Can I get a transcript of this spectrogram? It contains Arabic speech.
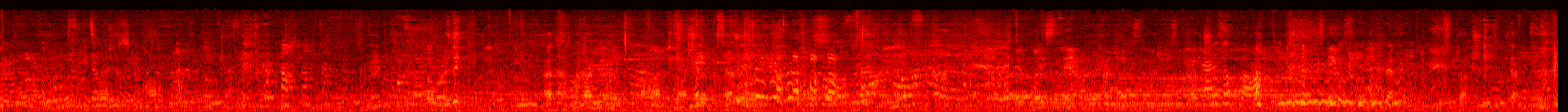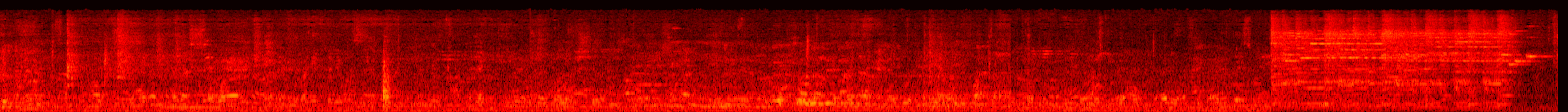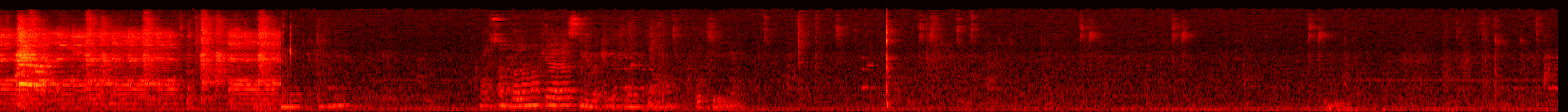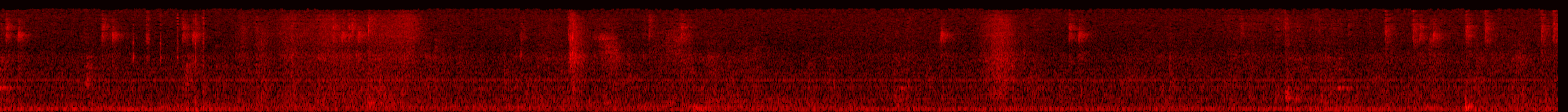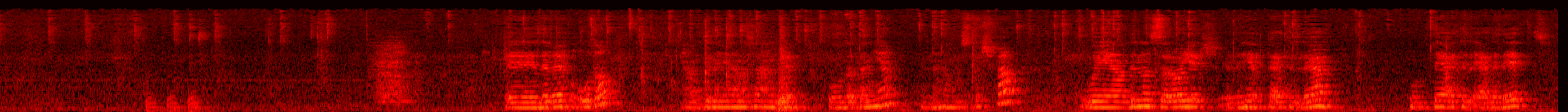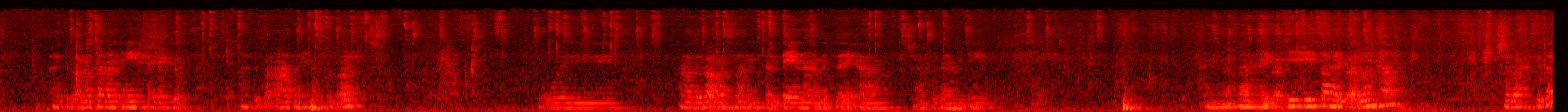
ده باب أوضة عندنا هنا مثلا باب أوضة تانية إنها مستشفى وعندنا الزراير اللي هي بتاعة اللعب وبتاعة الإعدادات هتبقى مثلا إيه حاجة كده هتبقى قاعدة هنا في الأرض وقاعدة بقى مثلا قلقانة متضايقة مش عارفة تعمل إيه يعني مثلا هيبقى في حيطة هيبقى لونها شبه كده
